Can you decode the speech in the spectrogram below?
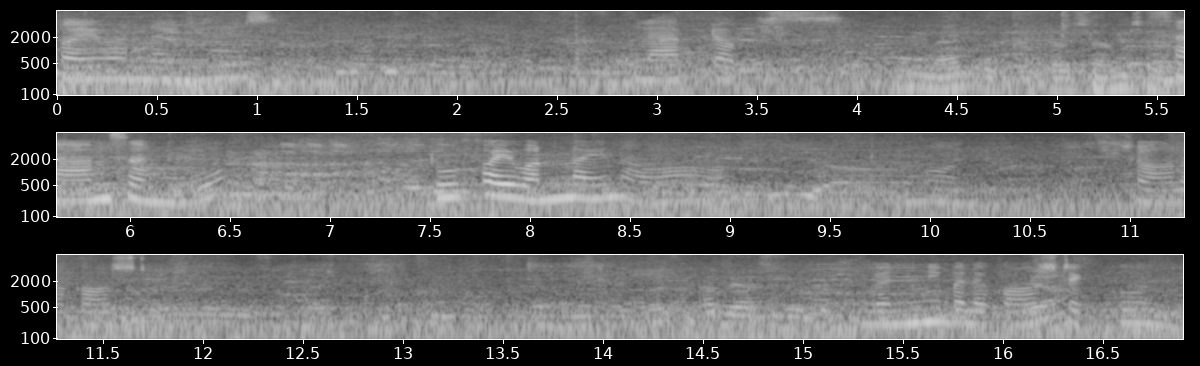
five one nine euros laptops Samsung Samsung two five one nine చాలా కాస్ట్ ఇవన్నీ భలే కాస్ట్ ఎక్కువ ఉంది.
